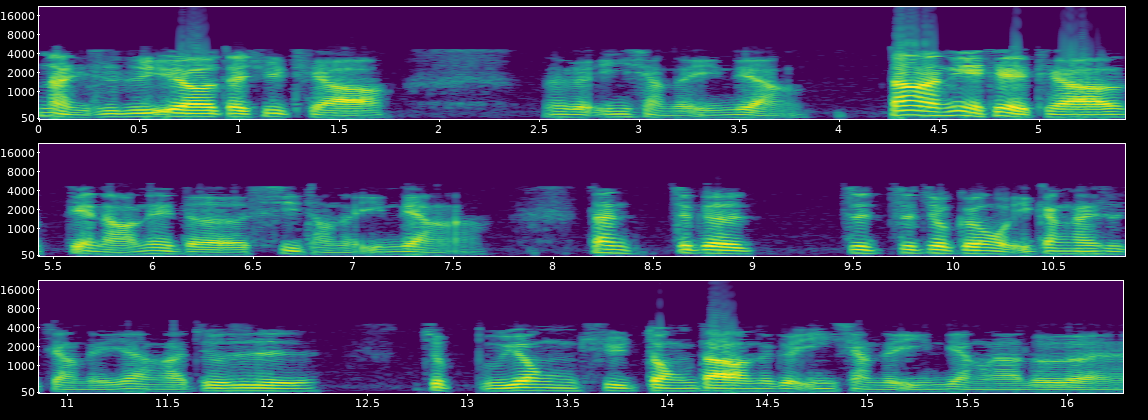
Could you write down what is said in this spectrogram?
那你是不是又要再去调那个音响的音量？当然，你也可以调电脑内的系统的音量啊，但这个这这就跟我一刚开始讲的一样啊，就是就不用去动到那个音响的音量啦，对不对？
